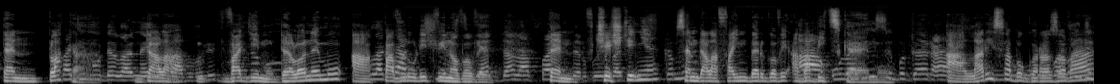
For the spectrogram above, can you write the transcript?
ten plakát dala Vadimu Delonemu a Pavlu Litvinovovi. Ten v češtině jsem dala Feinbergovi a Babickému. A Larisa Bogorazová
